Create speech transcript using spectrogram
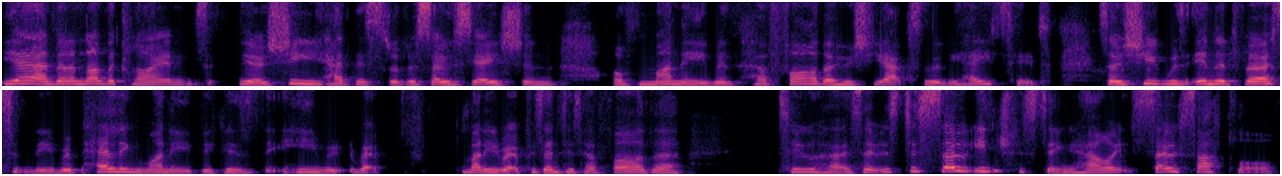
Yeah and then another client you know she had this sort of association of money with her father who she absolutely hated. So she was inadvertently repelling money because he rep- money represented her father to her. So it was just so interesting how it's so subtle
